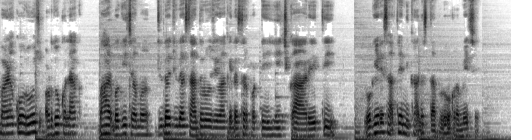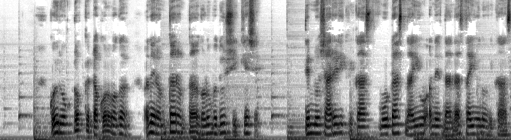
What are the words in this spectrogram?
બાળકો રોજ અડધો કલાક બહાર બગીચામાં જુદા જુદા સાધનો જેવા કે લસરપટ્ટી હિંચકા, રેતી વગેરે સાથે નિખાલસતાપૂર્વક રમે છે. કોઈ રોકટોક કે ટકોર વગર અને રમતા રમતા ઘણું બધું શીખે છે. તેમનો શારીરિક વિકાસ, મોટા સ્નાયુઓ અને નાના સ્નાયુઓનો વિકાસ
